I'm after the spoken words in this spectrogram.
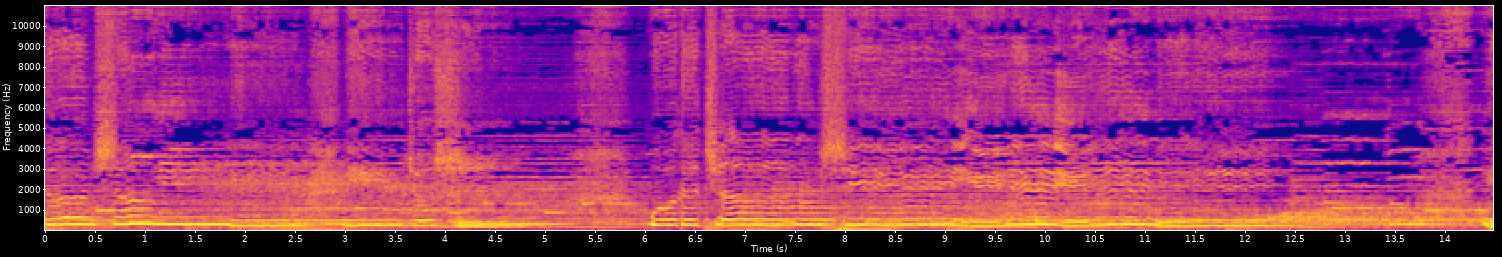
的声音你就是我的真心。你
